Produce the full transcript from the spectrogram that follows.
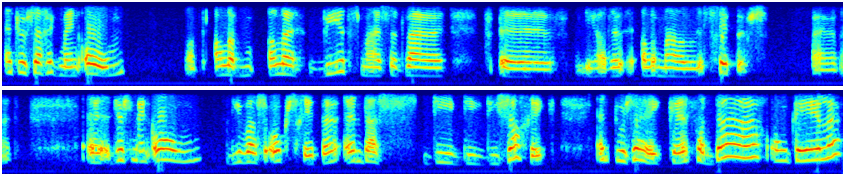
En toen zag ik mijn oom. Want alle, alle Wiertsma's, dat waren, die hadden allemaal schippers. Uh, dus mijn oom, die was ook schipper en dat, die, die, die zag ik. En toen zei ik, uh, vandaar, onkelen.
